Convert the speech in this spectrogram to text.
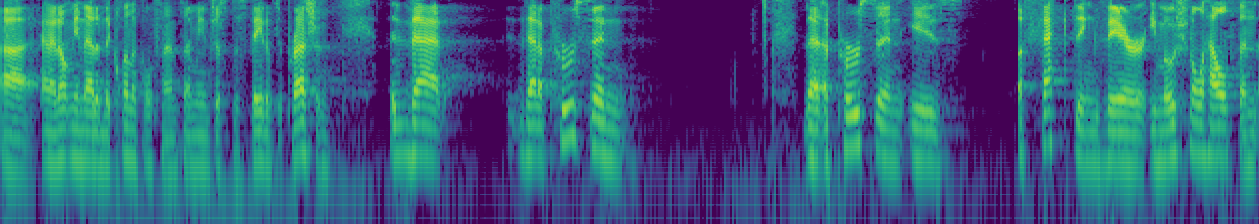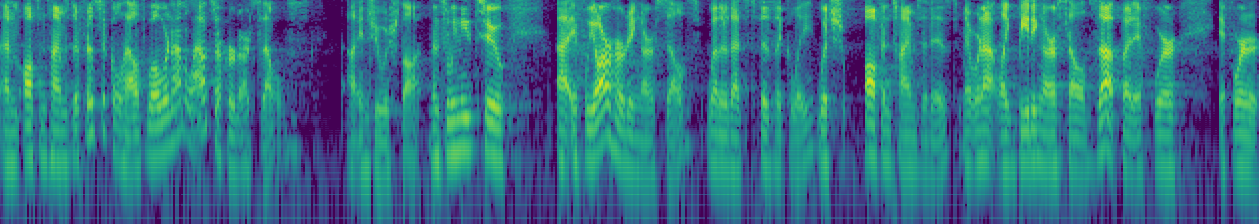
uh, and I don't mean that in the clinical sense. I mean just the state of depression that that a person that a person is affecting their emotional health and, and oftentimes their physical health. Well, we're not allowed to hurt ourselves uh, in Jewish thought. And so we need to, uh, if we are hurting ourselves, whether that's physically, which oftentimes it is, I mean, we're not like beating ourselves up, but if we're if we're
